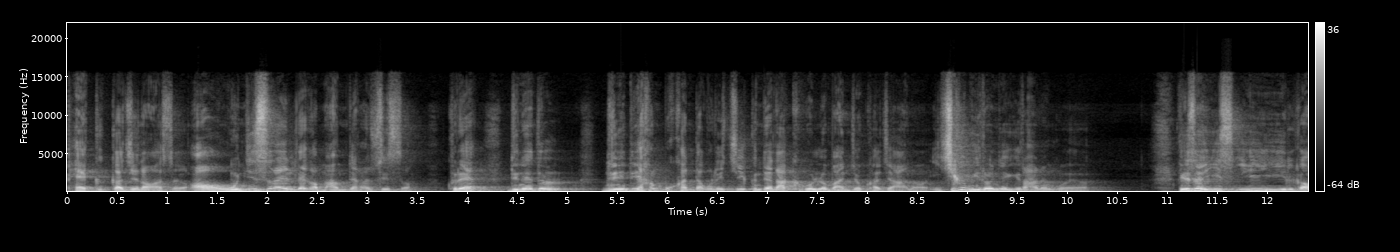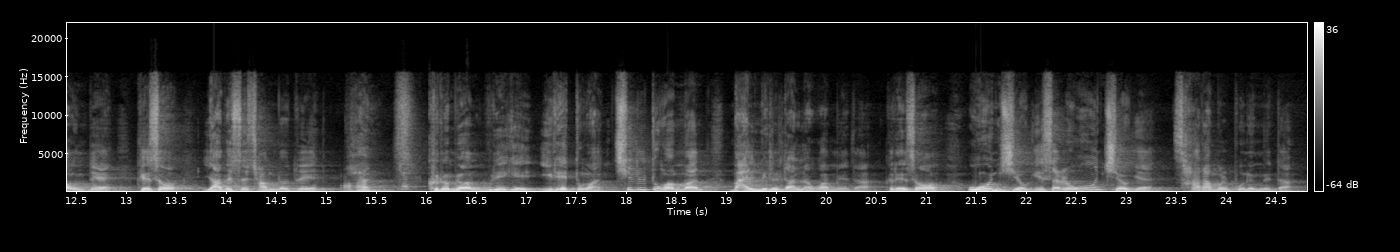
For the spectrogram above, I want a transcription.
배 끝까지 나왔어요. 아, 온 이스라엘 내가 마음대로 할 수 있어. 그래? 니네들 니네들이 항복한다고 그랬지? 근데 나 그걸로 만족하지 않아. 지금 이런 얘기를 하는 거예요. 그래서 이, 이 일 가운데 그래서 야베스 장로들이 아 그러면 우리에게 1회 동안 7일 동안만 말미를 달라고 합니다. 그래서 온 지역 이스라엘 온 지역에 사람을 보냅니다.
